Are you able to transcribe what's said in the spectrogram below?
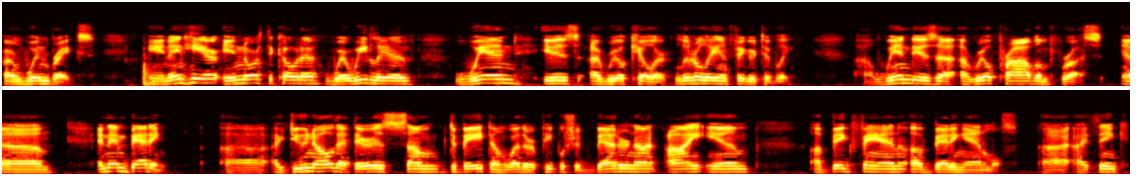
on windbreaks. And in here in North Dakota, where we live, wind is a real killer, literally and figuratively. Uh, wind is a, a, real problem for us. Um, and then bedding. Uh, I do know that there is some debate on whether people should bed or not. I am a big fan of bedding animals. Uh, I think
